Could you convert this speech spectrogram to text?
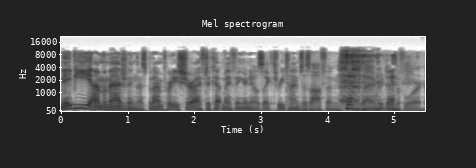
maybe i'm imagining this but i'm pretty sure i have to cut my fingernails like three times as often as i ever did before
